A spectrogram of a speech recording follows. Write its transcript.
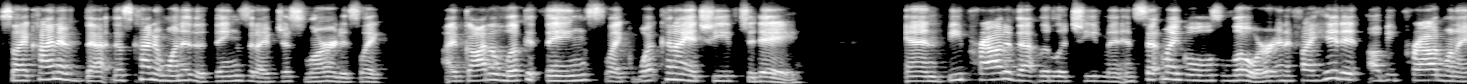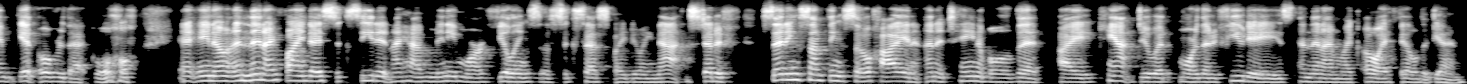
So I kind of that that's kind of one of the things that I've just learned is like I've got to look at things like what can I achieve today? and be proud of that little achievement and set my goals lower. And if i hit it i'll be proud when i get over that goal. And, you know and then i find i succeeded and i have many more feelings of success by doing that instead of setting something so high and unattainable that i can't do it more than a few days and then i'm like oh i failed again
